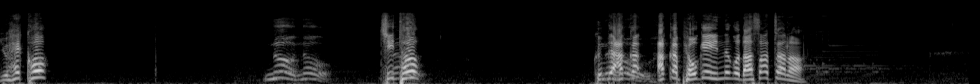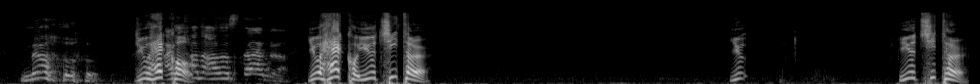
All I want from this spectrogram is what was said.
You hacker, No, no. cheater. 근데 No. 아까 아까 벽에 있는 거 나 쐈잖아. No. You I hacker, can't understand. you hacker, you cheater. You, you cheater.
